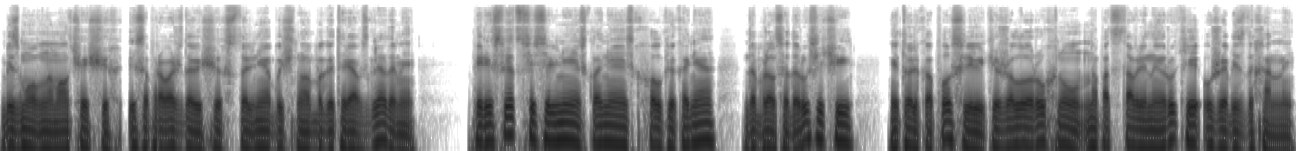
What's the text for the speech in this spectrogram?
безмолвно молчащих и сопровождающих столь необычного богатыря взглядами, Пересвет, все сильнее склоняясь к холке коня, добрался до русичей и только после тяжело рухнул на подставленные руки уже бездыханный.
